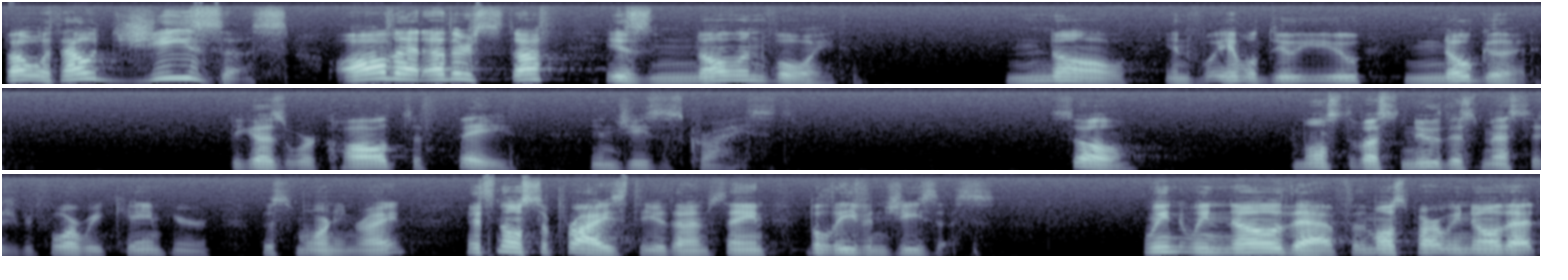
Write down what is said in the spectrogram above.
But without Jesus, all that other stuff is null and void. Null and void. It will do you no good because we're called to faith in Jesus Christ. So, most of us knew this message before we came here this morning, right? It's no surprise to you that I'm saying believe in Jesus. We, we know that. For the most part, we know that.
